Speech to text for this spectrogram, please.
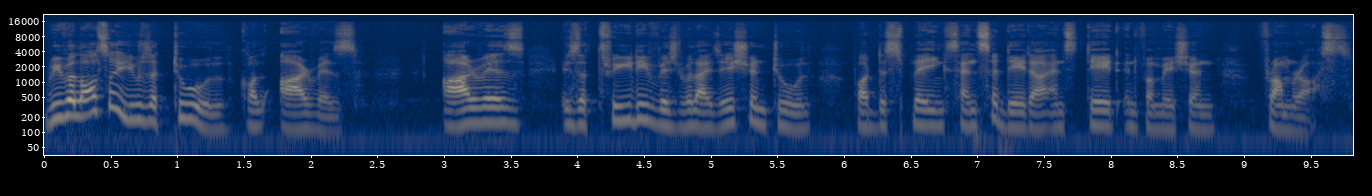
We will also use a tool called RViz. RViz is a 3D visualization tool for displaying sensor data and state information from ROS.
